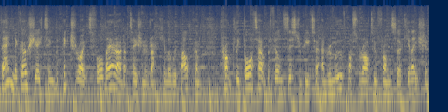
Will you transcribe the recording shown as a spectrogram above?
then negotiating the picture rights for their adaptation of Dracula with Balcombe, promptly bought out the film's distributor and removed Nosferatu from circulation.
